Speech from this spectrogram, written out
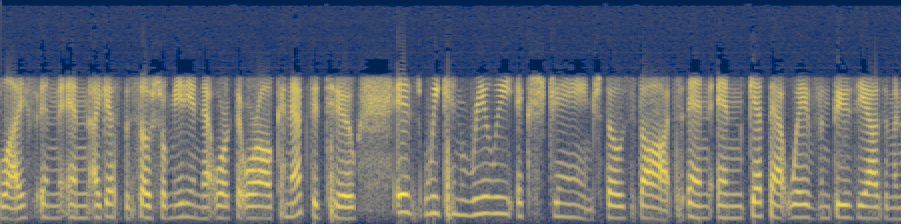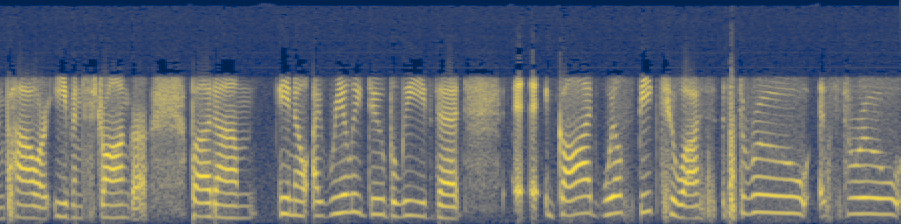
life and, and I guess the social media network that we're all connected to is we can really exchange those thoughts and, and get that wave of enthusiasm and power even stronger. But um, you know, I really do believe that eh, eh, God will speak to us through through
